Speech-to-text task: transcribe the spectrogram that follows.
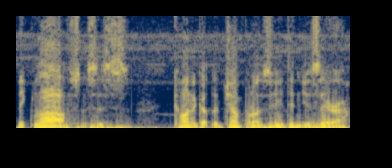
Nick laughs and says, Kinda got the jump on us here, didn't you, Sarah?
